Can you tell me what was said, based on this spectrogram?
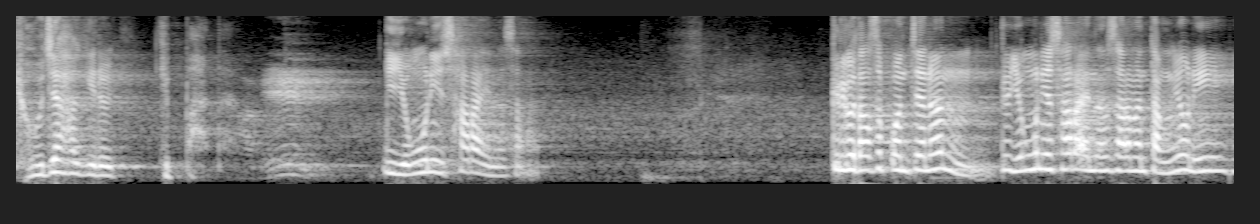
교제하기를 기뻐한다. 이 영혼이 살아있는 사람. 그리고 다섯 번째는 그 영혼이 살아있는 사람은 당연히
